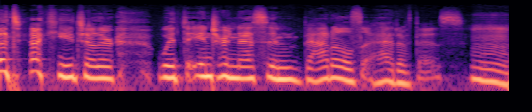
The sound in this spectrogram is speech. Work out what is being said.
attacking each other with internecine battles ahead of this. Hmm.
